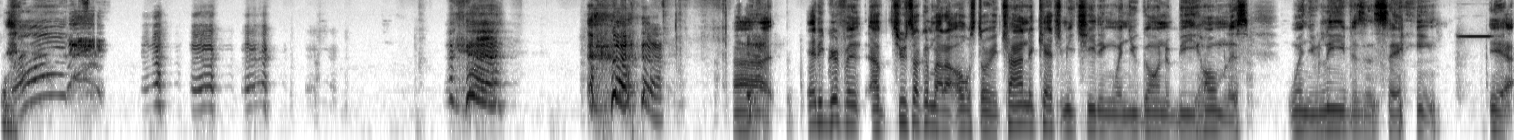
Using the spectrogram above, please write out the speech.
What? uh, Eddie Griffin, uh, she was talking about an old story. Trying to catch me cheating when you're going to be homeless when you leave is insane. yeah.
